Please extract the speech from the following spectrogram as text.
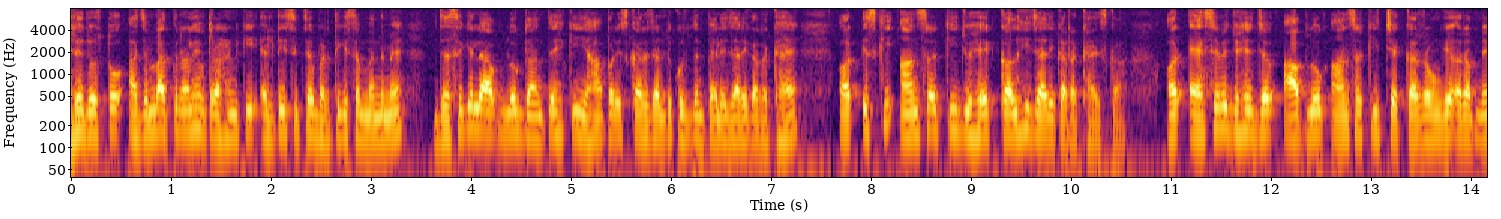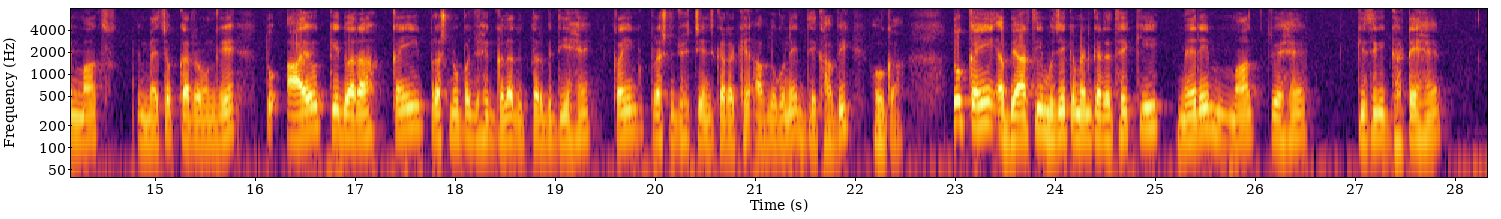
Hello दोस्तों, आज हम बात करने वाले हैं उत्तराखंड की एलटी शिक्षक भर्ती के संबंध में। जैसे कि आप लोग जानते हैं कि यहाँ पर इसका रिज़ल्ट कुछ दिन पहले जारी कर रखा है और इसकी आंसर की जो है कल ही जारी कर रखा है इसका। और ऐसे में जो है जब आप लोग आंसर की चेक कर रहे होंगे और अपने मार्क्स मैचअप कर रहे होंगे तो आयोग के द्वारा कई प्रश्नों पर जो है गलत उत्तर भी दिए हैं। कई प्रश्न जो है चेंज कर रखे हैं, आप लोगों ने देखा भी होगा। तो कई अभ्यर्थी मुझे कमेंट कर रहे थे कि मेरे मार्क्स जो है किसी के घटे हैं,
